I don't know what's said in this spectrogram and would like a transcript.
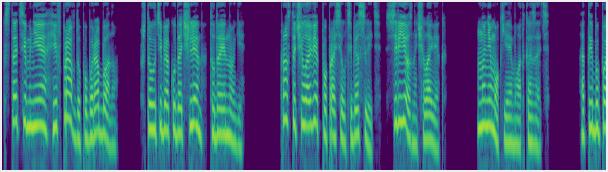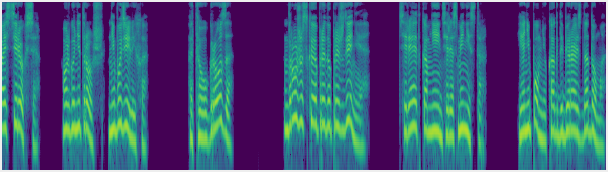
Кстати, мне и вправду по барабану, что у тебя куда член, туда и ноги. Просто человек попросил тебя слить, серьезный человек. Но не мог я ему отказать. А ты бы поостерегся. Ольгу не трожь, не буди лихо. Это угроза? Дружеское предупреждение. Теряет ко мне интерес министр. Я не помню, как добираюсь до дома.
